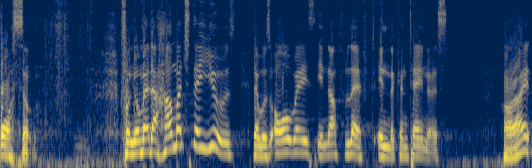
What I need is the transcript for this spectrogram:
Awesome. For no matter how much they used, there was always enough left in the containers. All right?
